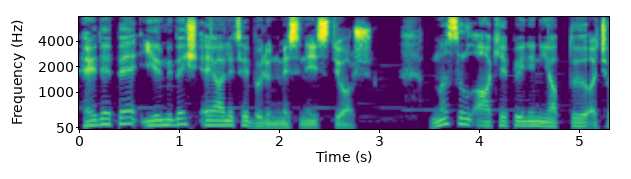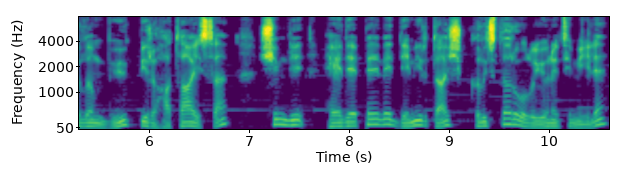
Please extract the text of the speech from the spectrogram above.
HDP 25 eyalete bölünmesini istiyor. Nasıl AKP'nin yaptığı açılım büyük bir hataysa, şimdi HDP ve Demirtaş Kılıçdaroğlu yönetimiyle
